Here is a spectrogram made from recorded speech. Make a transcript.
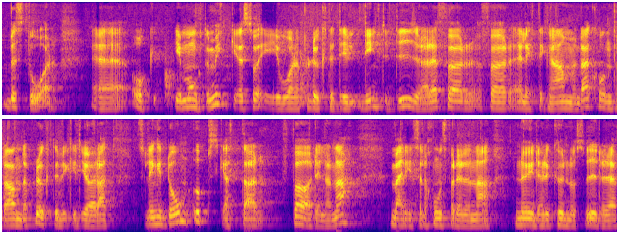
består. Eh, och i mångt och mycket så är ju våra produkter, det är inte dyrare för, för elektrikerna att använda kontra andra produkter, vilket gör att så länge de uppskattar fördelarna med installationsfördelarna, nöjdare kunder och så vidare,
